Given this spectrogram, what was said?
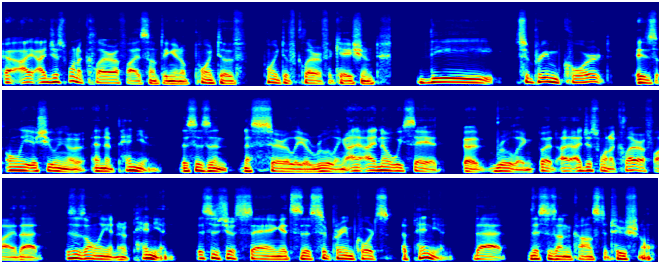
I, I just want to clarify something. You know, point of point of clarification: the Supreme Court is only issuing a, an opinion. This isn't necessarily a ruling. I, I know we say it uh, ruling, but I, I just want to clarify that this is only an opinion. This is just saying it's the Supreme Court's opinion that this is unconstitutional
